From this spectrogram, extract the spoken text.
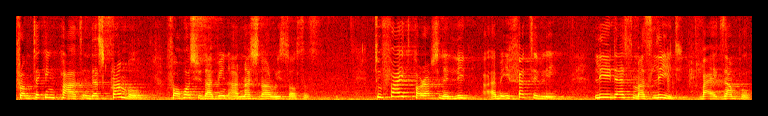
from taking part in the scramble for what should have been our national resources? To fight corruption I mean, effectively, leaders must lead by example.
